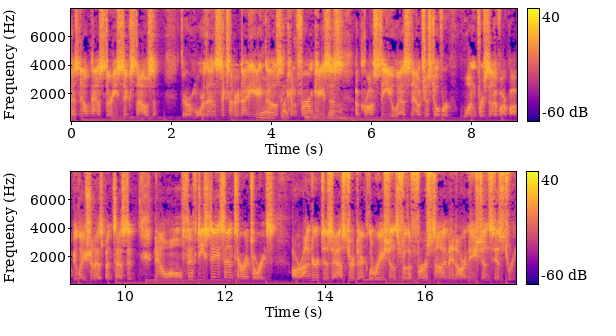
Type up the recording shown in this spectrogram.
has now passed 36,000. There are more than 698,000 like confirmed cases dumb. across the U.S. Now just over 1% of our population has been tested. Now all 50 states and territories are under disaster declarations for the first time in our nation's history.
